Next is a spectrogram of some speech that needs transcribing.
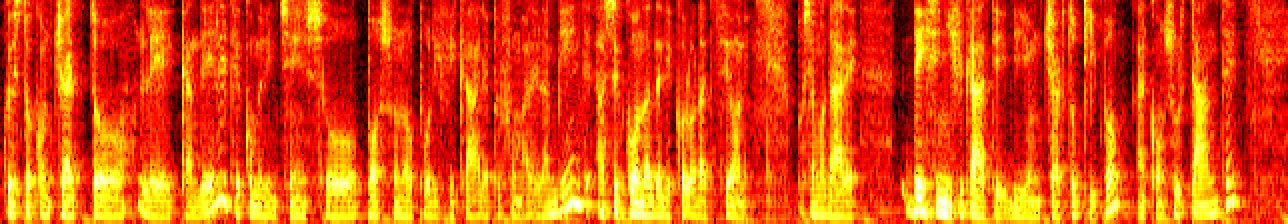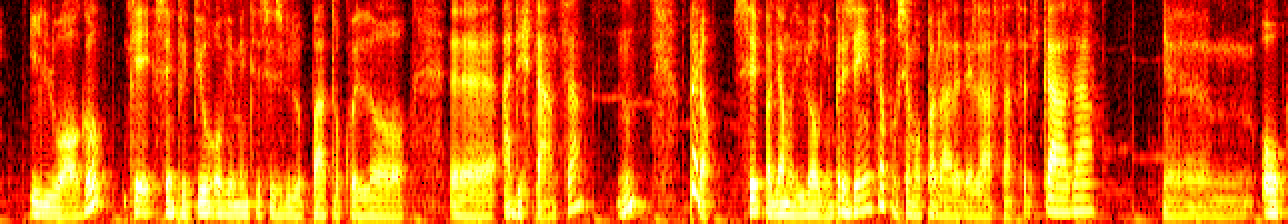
questo concetto le candele che come l'incenso possono purificare e profumare l'ambiente, a seconda delle colorazioni possiamo dare dei significati di un certo tipo al consultante, il luogo, che sempre più ovviamente si è sviluppato quello eh, a distanza, mh? Mm? però se parliamo di luoghi in presenza possiamo parlare della stanza di casa ehm, o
